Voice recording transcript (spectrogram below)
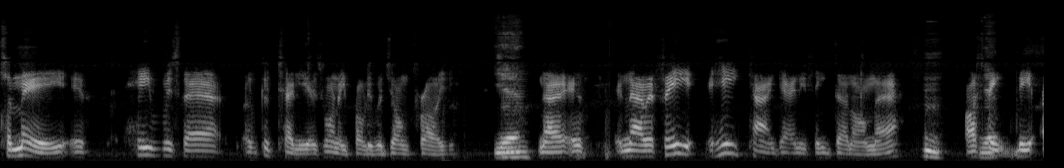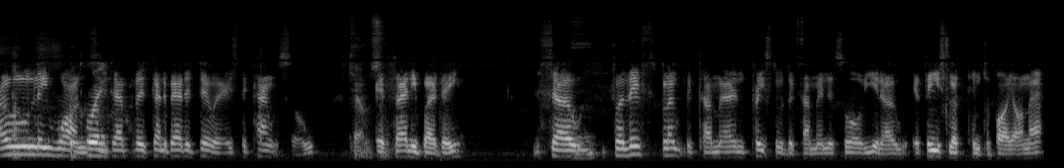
to me, if he was there a good ten years, wasn't he? Probably with John Fry. Yeah. Now, if now if he he can't get anything done on there, hmm. I yeah. think the only one who's ever going to be able to do it is the council. Council. If anybody, so mm. for this bloke to come in, Priestnall to come in and sort of, you know, if he's looking to buy on that,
